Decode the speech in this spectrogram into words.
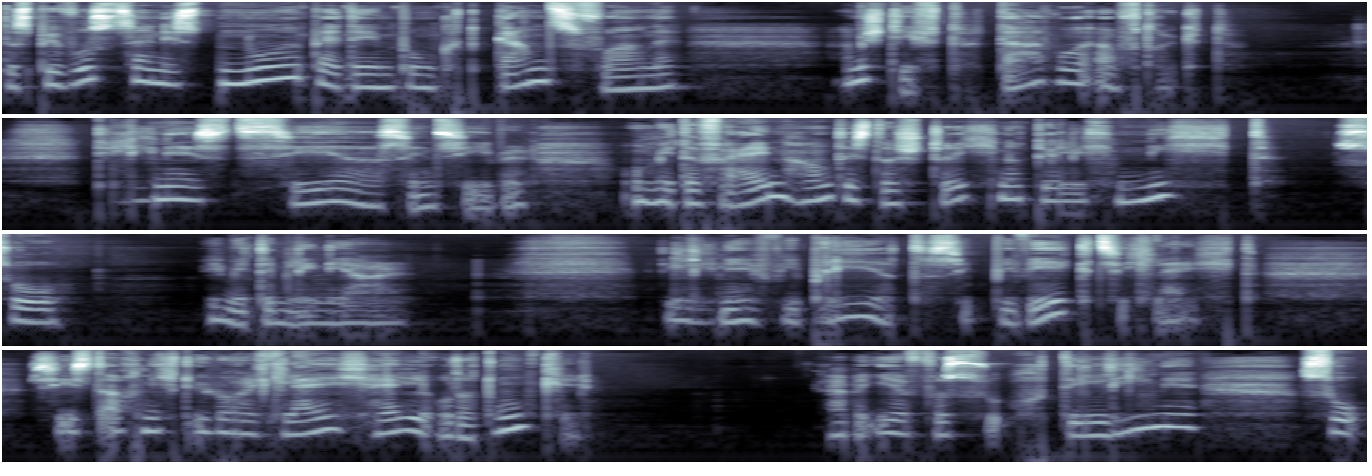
Das Bewusstsein ist nur bei dem Punkt ganz vorne am Stift, da wo er aufdrückt. Die Linie ist sehr sensibel und mit der freien Hand ist der Strich natürlich nicht so wie mit dem Lineal. Die Linie vibriert, sie bewegt sich leicht. Sie ist auch nicht überall gleich hell oder dunkel. Aber ihr versucht die Linie so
